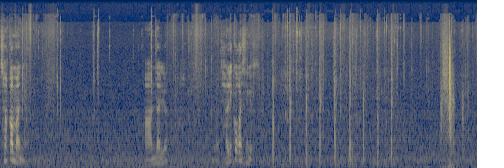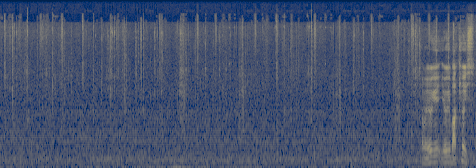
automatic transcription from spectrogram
잠깐만요. 아 안 달려? 달릴 것 같이 생겼어 잠깐 여기 여기 막혀 있어.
